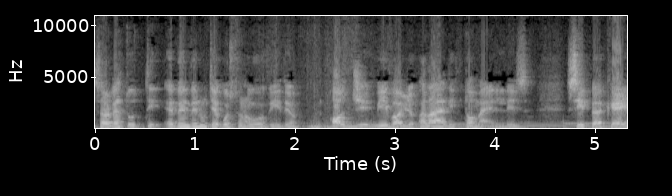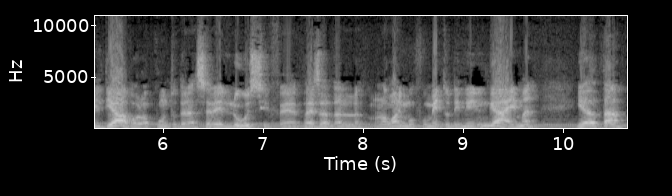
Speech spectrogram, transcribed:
Salve a tutti e benvenuti a questo nuovo video. Oggi vi voglio parlare di Tom Ellis. Sì, perché il diavolo appunto della serie Lucifer, presa dal un omonimo fumetto di Neil Gaiman, in realtà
